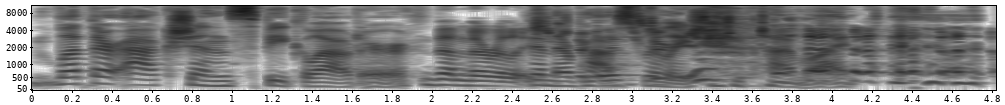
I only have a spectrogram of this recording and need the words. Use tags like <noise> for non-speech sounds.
let their actions speak louder than their relationship than their past history. relationship timeline. <laughs>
